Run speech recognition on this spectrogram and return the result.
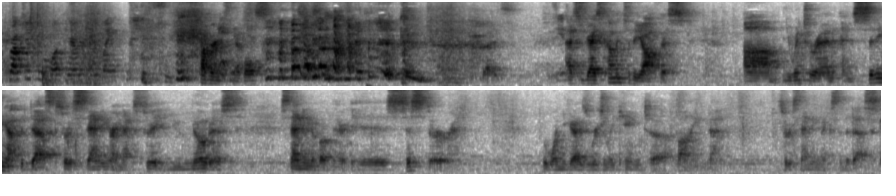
and- Rock's just been walking around kind of like. covering his nipples. Nice. As you guys come into the office, um, you enter in, and sitting at the desk, sort of standing right next to it, you noticed standing above there is Sister, the one you guys originally came to find, sort of standing next to the desk.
